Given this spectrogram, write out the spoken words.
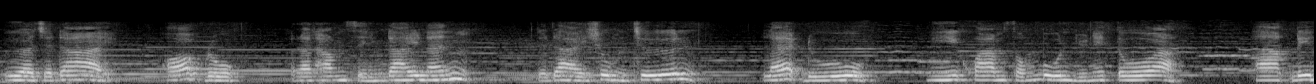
เพื่อจะได้เพาะปลูกกระทำสิ่งใดนั้น จะได้ชุ่มชื้น และดู มีความสมบูรณ์อยู่ในตัว หากดิน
